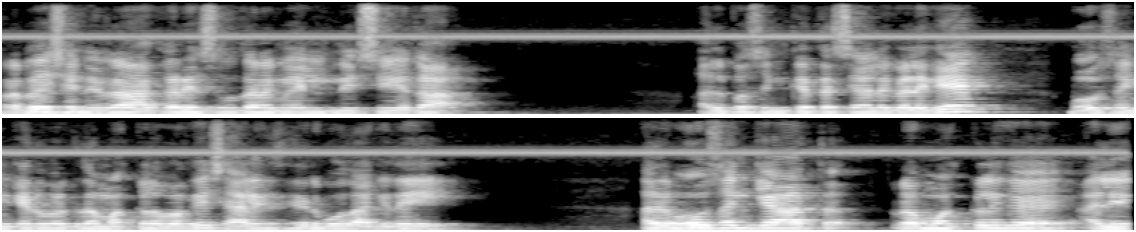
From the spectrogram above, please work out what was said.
ಪ್ರವೇಶ ನಿರಾಕರಿಸುವುದರ ಮೇಲೆ ನಿಷೇಧ. ಅಲ್ಪಸಂಖ್ಯಾತ ಶಾಲೆಗಳಿಗೆ ಬಹುಸಂಖ್ಯಾತ ವರ್ಗದ ಮಕ್ಕಳ ಬಗ್ಗೆ ಶಾಲೆಗೆ ಸೇರಬಹುದಾಗಿದೆ. ಆದರೆ ಬಹುಸಂಖ್ಯಾತರ ಮಕ್ಕಳಿಗೆ ಅಲ್ಲಿ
